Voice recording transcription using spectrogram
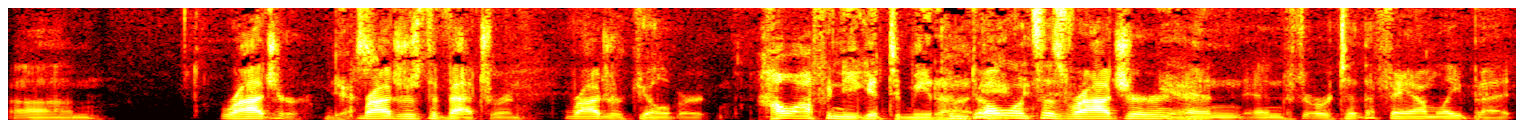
um, Roger. Yes. Roger's the veteran. Roger Gilbert. How often do you get to meet a Condolences, Roger, Yeah. and and or to the family. But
